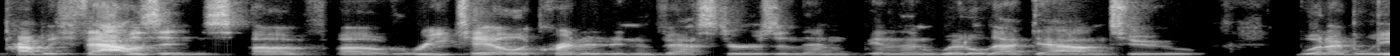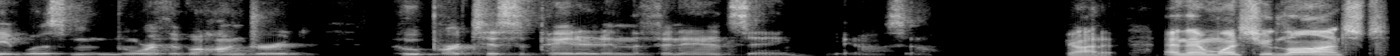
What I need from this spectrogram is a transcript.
probably thousands of, of retail accredited investors and then and then whittle that down to what i believe was north of 100 who participated in the financing you know so. Got it. And then once you launched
